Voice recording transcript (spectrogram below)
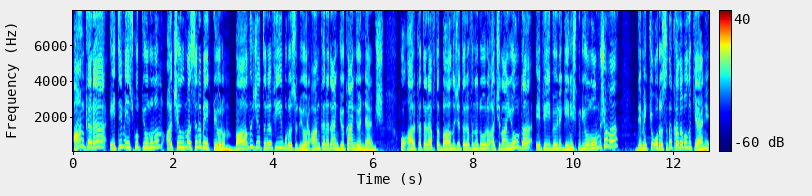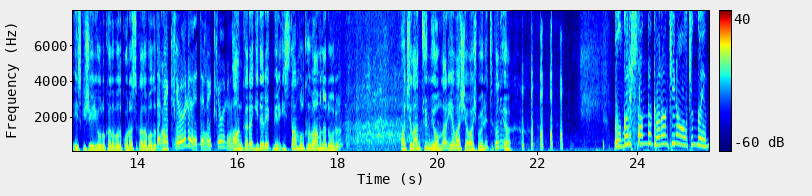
Ankara Etimeskut yolunun açılmasını bekliyorum. Bağlıca trafiği burası diyor. Ankara'dan Gökhan göndermiş. O arka tarafta Bağlıca tarafına doğru açılan yol da epey böyle geniş bir yol olmuş ama demek ki orası da kalabalık yani. Eskişehir yolu kalabalık, orası kalabalık. Demek ki öyle demek ki öyle. Ankara giderek bir İstanbul kıvamına doğru açılan tüm yollar yavaş yavaş böyle tıkanıyor. Bulgaristan'da karantina altındayım.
